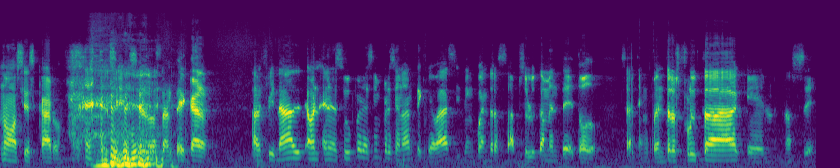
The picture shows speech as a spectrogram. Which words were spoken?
No, sí es caro, sí, sí es bastante caro. Al final, en el súper es impresionante que vas y te encuentras absolutamente de todo. O sea, te encuentras fruta que, no sé,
